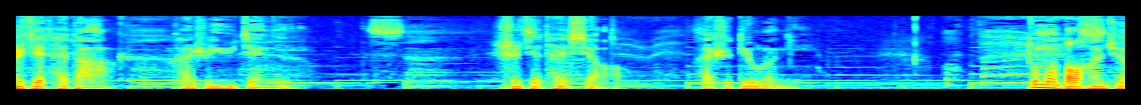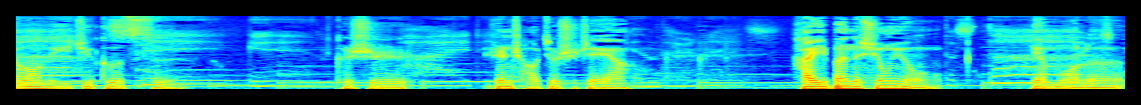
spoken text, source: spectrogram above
世界太大，还是遇见你；世界太小，还是丢了你。多么饱含绝望的一句歌词！可是，人潮就是这样，海一般的汹涌，淹没了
